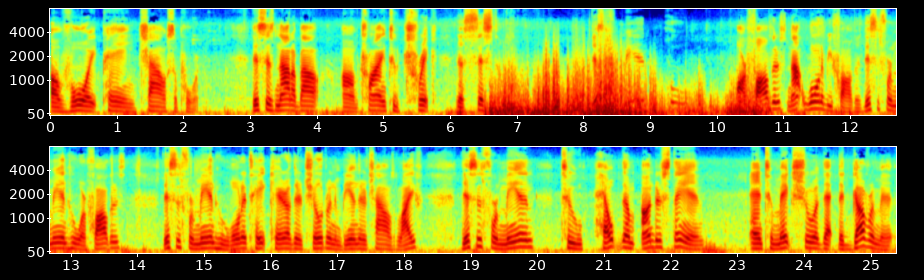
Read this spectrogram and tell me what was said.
avoid paying child support. This is not about um, trying to trick the system. This is for men who are fathers, not want to be fathers. This is for men who are fathers. This is for men who want to take care of their children and be in their child's life. This is for men to help them understand and to make sure that the government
